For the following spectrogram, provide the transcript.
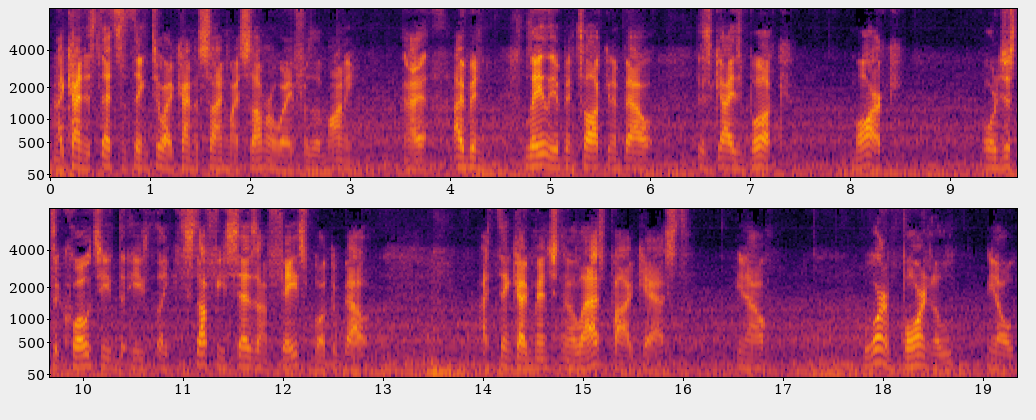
And I kind of that's the thing too. I kind of signed my summer away for the money, and I I've been lately I've been talking about this guy's book, Mark, or just the quotes he he like stuff he says on Facebook about. I think I mentioned in the last podcast you know, we weren't born to, you know,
